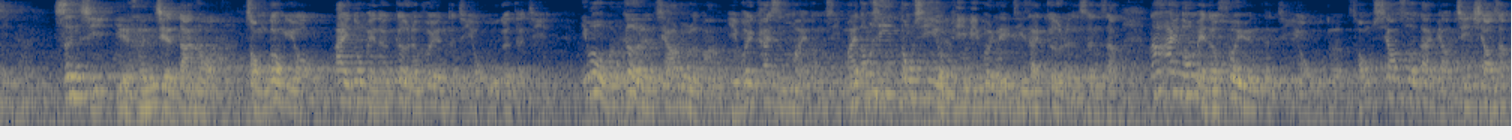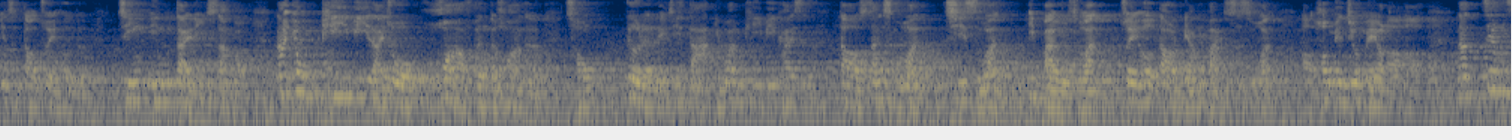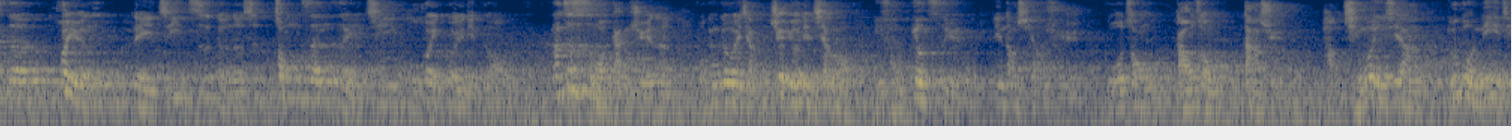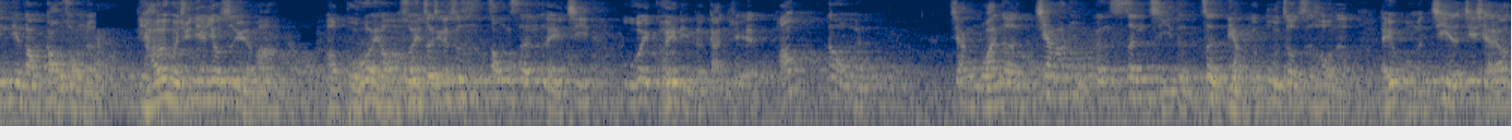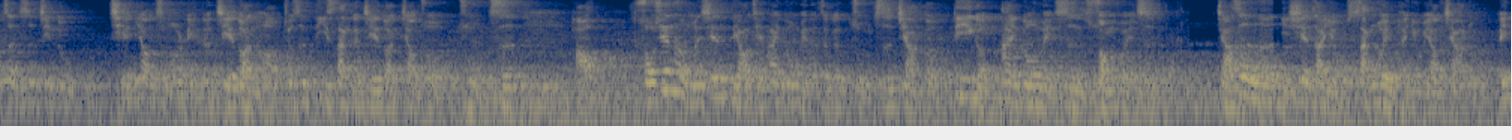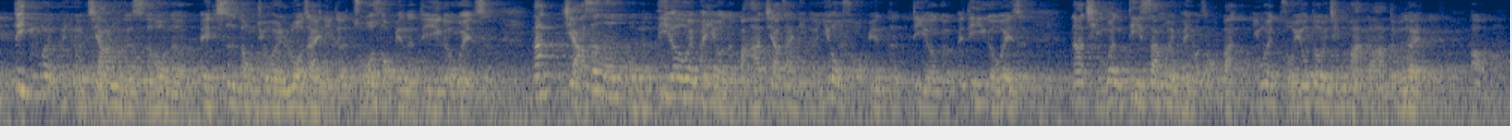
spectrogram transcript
升级也很简单哦，总共有爱多美的个人会员等级有五个等级。因为我们个人加入了嘛，也会开始买东西，买东西东西有 PV 会累积在个人身上。那爱多美的会员等级有五个，从销售代表、经销商一直到最后的精英代理商哦。那用 PV 来做划分的话呢，从个人累积达一万 PV 开始，到三十万、七十万、一百五十万，最后到两百四十万，哦，后面就没有了哈。那这样子的会员累积资格呢，是终身累积，不会归零的哦。那这是什么感觉呢？我跟各位讲，就有点像哦，你从幼稚园念到小学、国中、高中、大学。好，请问一下，如果你已经念到高中了，你还会回去念幼稚园吗？哦，不会哦。所以这几个就是终身累积不会归零的感觉。好，那我们讲完了加入跟升级的这两个步骤之后呢，哎，我们接接下来要正式进入。钱要怎么领的阶段哈，就是第三个阶段，叫做组织。好，首先呢，我们先了解爱多美的这个组织架构。第一个，爱多美是双轨制的。假设呢，你现在有三位朋友要加入，哎，第一位朋友加入的时候呢，哎，自动就会落在你的左手边的第一个位置。那假设呢，我们第二位朋友呢，把它加在你的右手边的第二个，哎，第一个位置。那请问第三位朋友怎么办？因为左右都已经满了，对不对？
